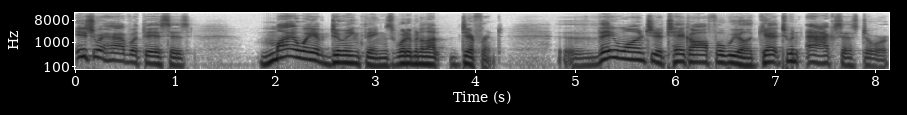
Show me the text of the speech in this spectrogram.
issue I have with this is my way of doing things would have been a lot different. They want you to take off a wheel, get to an access door,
